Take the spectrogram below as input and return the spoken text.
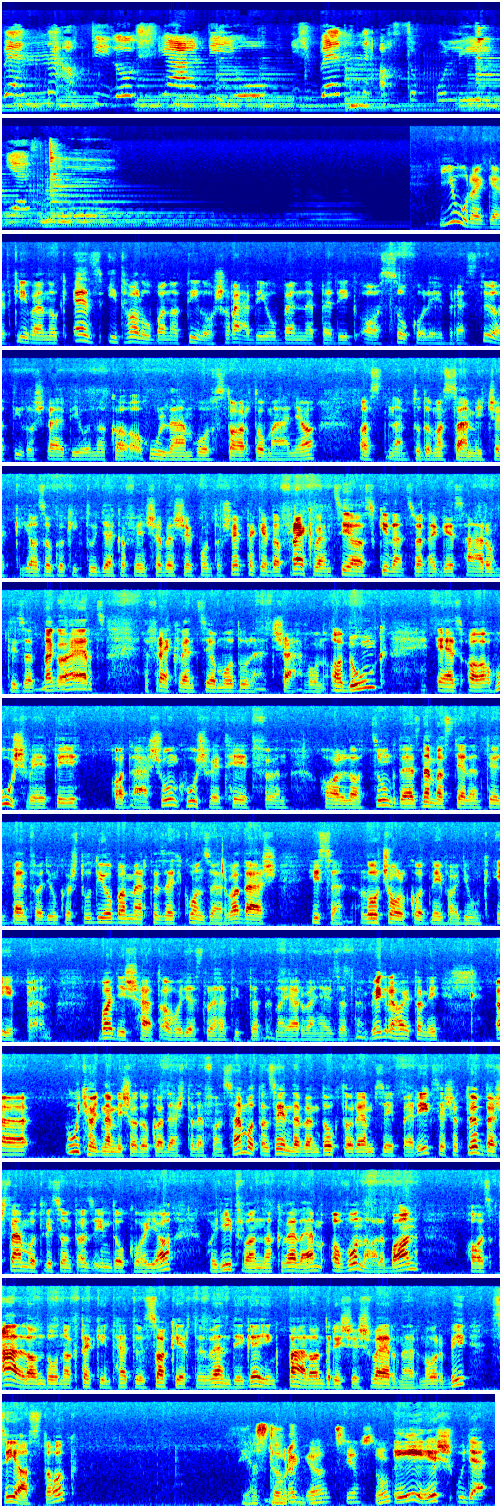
Benne a tilos rádió, és benne a szokolébresztő. Jó reggelt kívánok! Ez itt valóban a Tilos Rádió, benne pedig a Szokolébresztő, a Tilos Rádiónak a hullámhoz tartománya. Azt nem tudom, azt számítsák ki azok, akik tudják a fénysebesség pontos értékét, de a frekvencia az 90,3 MHz, a frekvencia modulált sávon adunk. Ez a húsvéti adásunk, húsvét hétfőn hallatszunk, de ez nem azt jelenti, hogy bent vagyunk a stúdióban, mert ez egy konzervadás, hiszen locsolkodni vagyunk éppen. Vagyis hát, ahogy ezt lehet itt ebben a járványhelyzetben végrehajtani, úgy, hogy nem is adok adástelefonszámot, az én nevem dr. MZ per X, és a többes számot viszont az indokolja, hogy itt vannak velem a vonalban az állandónak tekinthető szakértő vendégeink Pál Andris és Werner Norbi. Sziasztok! Sziasztok! Jó reggel, sziasztok! És ugye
